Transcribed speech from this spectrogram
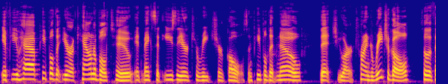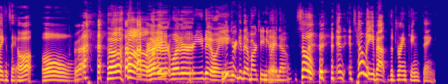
if you have people that you're accountable to, it makes it easier to reach your goals. And people that know that you are trying to reach a goal, so that they can say, "Oh, oh, what are what are you doing?" You're drinking that martini right now. So, and, and tell me about the drinking thing.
